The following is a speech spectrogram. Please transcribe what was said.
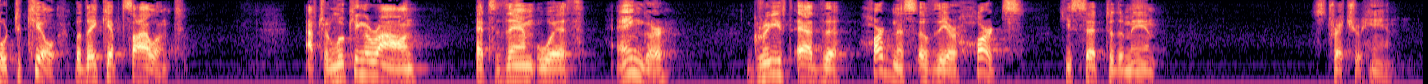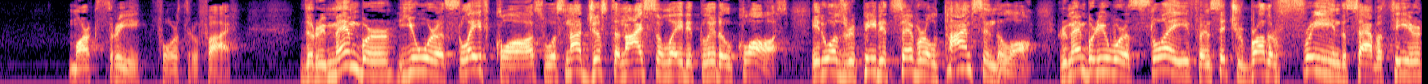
or to kill? But they kept silent. After looking around at them with anger, grieved at the hardness of their hearts, he said to the man, Stretch your hand. Mark 3 4 through 5. The remember you were a slave clause was not just an isolated little clause. It was repeated several times in the law. Remember you were a slave and set your brother free in the Sabbath year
